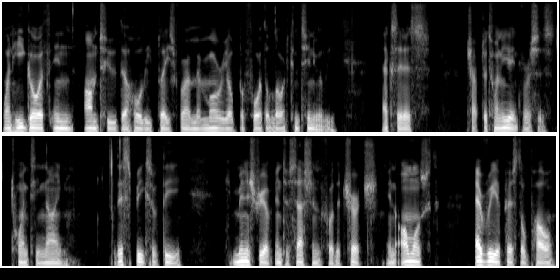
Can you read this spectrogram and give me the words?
when he goeth in unto the holy place for a memorial before the Lord continually. Exodus chapter 28, verses 29. This speaks of the ministry of intercession for the church. In almost every epistle, Paul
